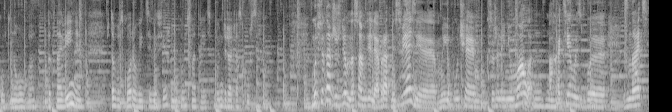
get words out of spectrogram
какого-то нового вдохновения, чтобы скоро выйти в эфир, но будем смотреть, будем держать вас в курсе. Мы все так же ждем, на самом деле, обратной связи. Мы ее получаем, к сожалению, мало. А хотелось бы знать,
